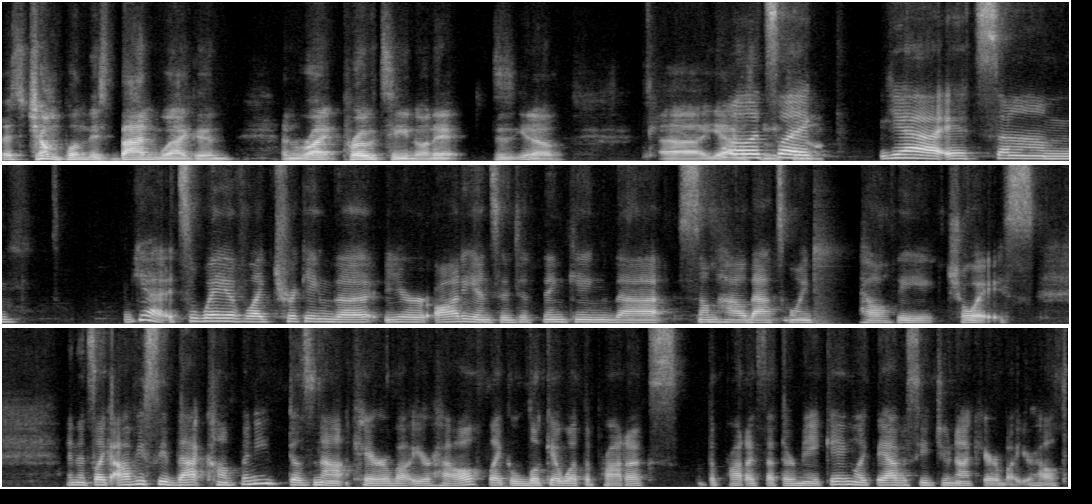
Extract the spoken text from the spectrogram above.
let's jump on this bandwagon and write protein on it, you know. Uh, yeah. Well, it's like know. yeah, it's um yeah, it's a way of like tricking the your audience into thinking that somehow that's going to be a healthy choice. And it's like obviously that company does not care about your health. Like look at what the products the products that they're making, like they obviously do not care about your health.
